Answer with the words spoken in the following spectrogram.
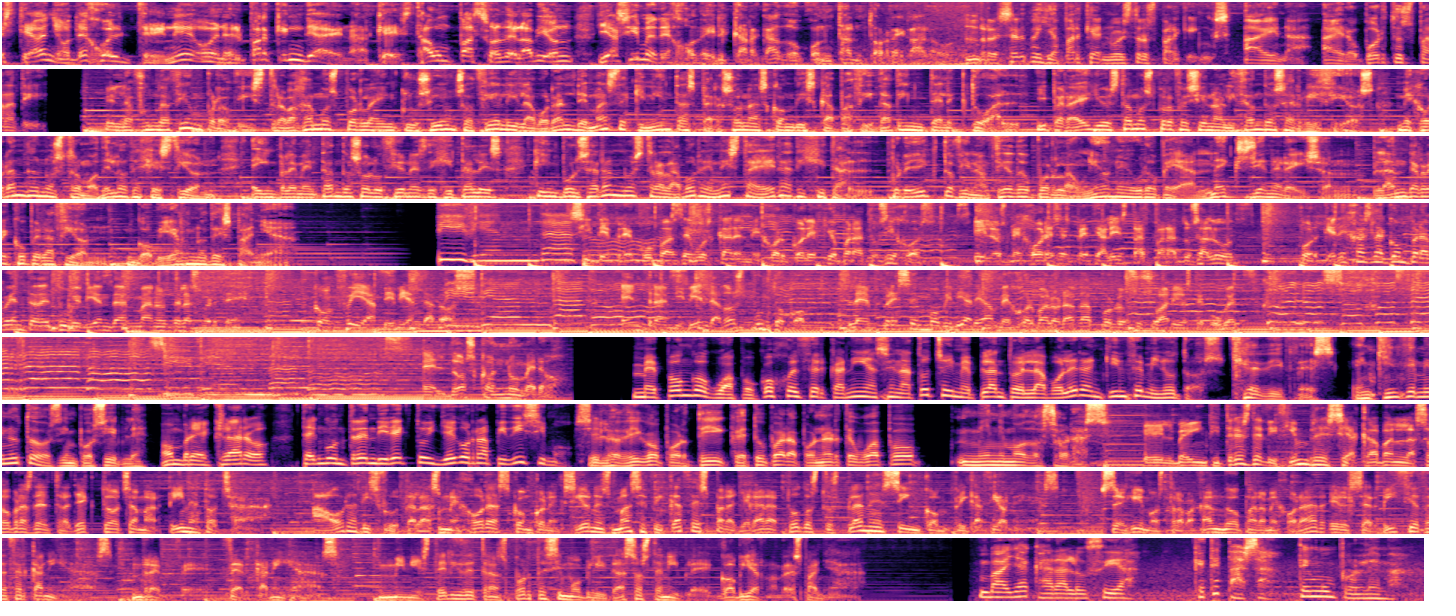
Este año dejo el trineo en el parking de AENA, que está a un paso del avión, y así me dejo de ir cargado con tanto regalo. Reserva y aparca en nuestros parkings. AENA, aeropuertos para ti. En la Fundación Prodis trabajamos por la inclusión social y laboral de más de 500 personas con discapacidad intelectual y para ello estamos profesionalizando servicios, mejorando nuestro modelo de gestión e implementando soluciones digitales que impulsarán nuestra labor en esta era digital. Proyecto financiado por la Unión Europea Next Generation. Plan de recuperación. Gobierno de España. Si te preocupas de buscar el mejor colegio para tus hijos y los mejores especialistas para tu salud, ¿por qué dejas la compra-venta de tu vivienda en manos de la suerte? Confía en Vivienda 2. Entra en vivienda2.com, la empresa inmobiliaria mejor valorada por los usuarios de Google. Con los ojos cerrados, Vivienda 2. El 2 con número. Me pongo guapo, cojo el cercanías en Atocha y me planto en la bolera en 15 minutos. ¿Qué dices? ¿En 15 minutos? Imposible. Hombre, claro, tengo un tren directo y llego rapidísimo. Si lo digo por ti, que tú para ponerte guapo, mínimo dos horas. El 23 de diciembre se acaban las obras del trayecto Chamartín-Atocha. Ahora disfruta las mejoras con conexiones más eficaces para llegar a todos tus planes sin complicaciones. Seguimos trabajando para mejorar el servicio de cercanías. Renfe, Cercanías. Ministerio de Transportes y Movilidad Sostenible, Gobierno de España. Vaya cara, Lucía. ¿Qué te pasa? Tengo un problema.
